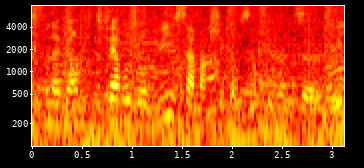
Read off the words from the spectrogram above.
ce qu'on avait envie de faire aujourd'hui ça a marché comme ça. Donc euh, oui,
